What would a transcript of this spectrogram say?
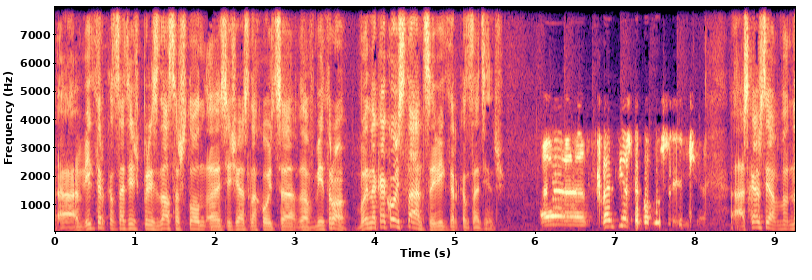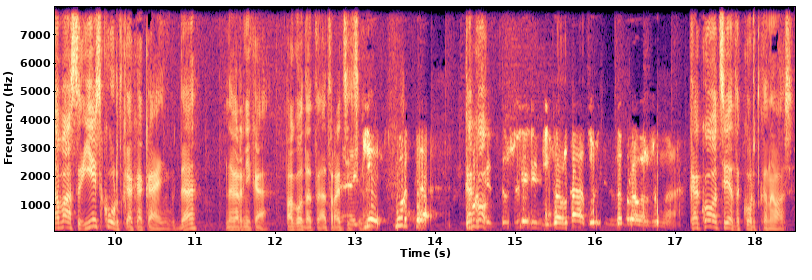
А, Виктор Константинович признался, что он э, сейчас находится э, в метро. Вы на какой станции, Виктор Константинович? Э, Францишка Бабушевича. А скажите, в- на вас есть куртка какая-нибудь, да? Наверняка. Погода отвратительная. Есть куртка. Како- Куртка, к сожалению, не забрала жена. Какого цвета куртка на вас?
